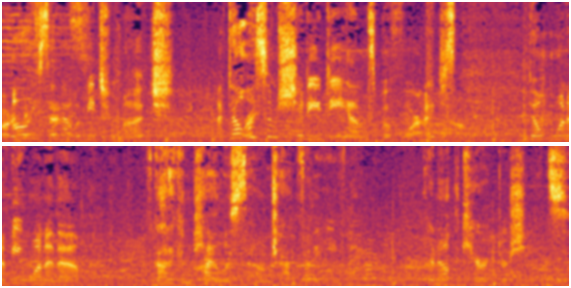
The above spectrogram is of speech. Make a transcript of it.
but Ollie said that would be too much. I've dealt with some shitty DMs before. I just don't want to be one of them. I've got to compile a soundtrack for the evening. Print out the character sheets.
